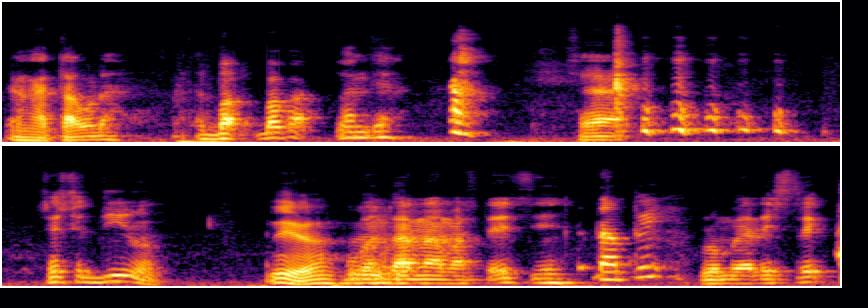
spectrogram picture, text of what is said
Ya nggak tahu lah. Eh, Ba- Bapak ganti ya. Saya saya sedih loh. Iya. Bukan karena Mas Tesi, Tapi belum bayar listrik.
